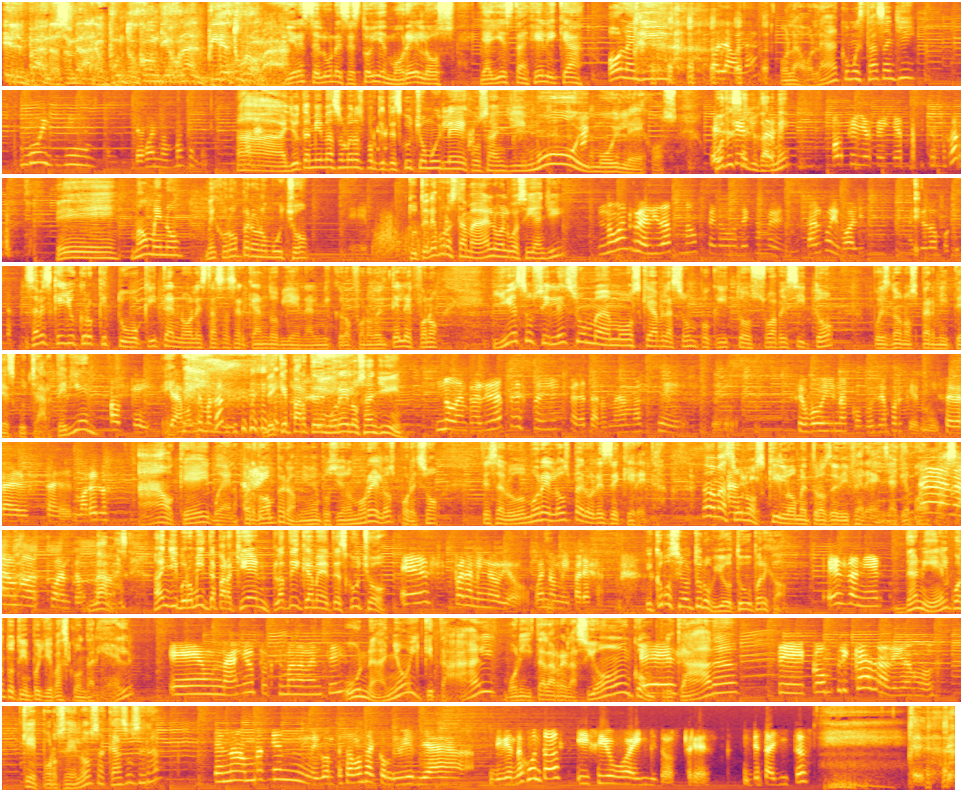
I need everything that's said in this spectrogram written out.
Elpandasambrano.com diagonal pide tu broma. Y en este lunes estoy en Morelos y ahí está Angélica. Hola, Angie. Hola, hola. Hola, hola, ¿cómo estás, Angie? Muy bien. Bueno, más o menos. Ah, yo también más o menos porque te escucho muy lejos, Angie. Muy, muy lejos. ¿Puedes que- ayudarme? Ok, ok, ¿ya me escuchas mejor? Eh, más o menos. Mejoró, pero no mucho. ¿Tu teléfono está mal o algo así, Angie? No, en realidad no, pero déjame, salgo igual ayuda un poquito. ¿Sabes qué? Yo creo que tu boquita no le estás acercando bien al micrófono del teléfono. Y eso si le sumamos que hablas un poquito suavecito, pues no nos permite escucharte bien. Ok, ya, mucho mejor. ¿De qué parte de Morelos, Angie? No, en realidad estoy en Querétaro, nada más que, que, que hubo una confusión porque mi suegra está en Morelos. Ah, ok, bueno, perdón, pero a mí me pusieron Morelos, por eso te saludo en Morelos, pero eres de Querétaro. Nada más unos kilómetros de diferencia, ¿qué puede pasar? Ah, unos cuantos. Nada más. Angie, bromita, ¿para quién? Platícame, te escucho. Es para mi novio, bueno, mi pareja. ¿Y cómo se llama tu novio, tu pareja? Es Daniel, Daniel, ¿cuánto tiempo llevas con Daniel? eh, un año aproximadamente. ¿Un año? ¿Y qué tal? ¿Bonita la relación? ¿Complicada? Este, complicada, digamos. ¿Qué, por celos acaso será? Eh, no, más bien, digo, empezamos a convivir ya viviendo juntos y sí hubo ahí dos, tres detallitos. Este,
